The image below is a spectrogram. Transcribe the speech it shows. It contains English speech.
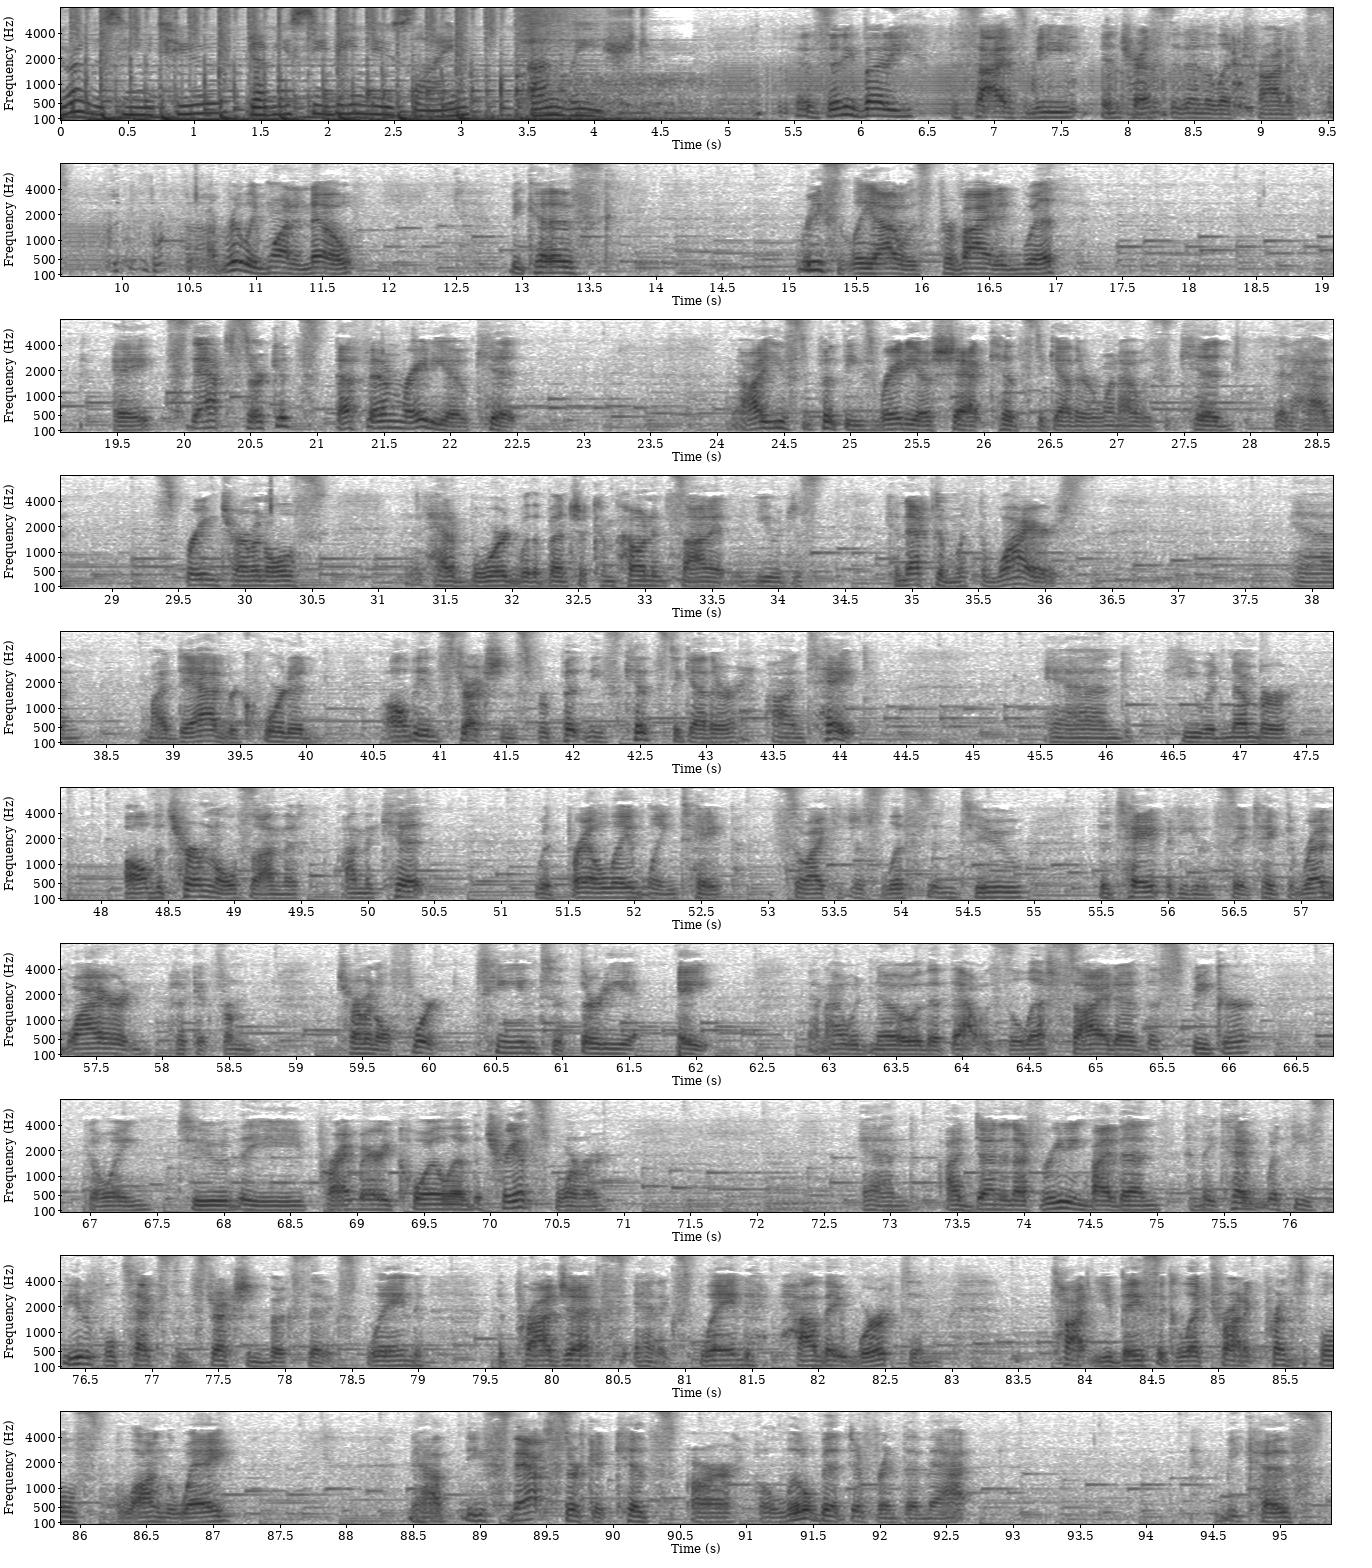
You're listening to WCB Newsline Unleashed. Is anybody besides me interested in electronics? I really want to know because recently I was provided with a Snap Circuits FM radio kit. Now, I used to put these Radio Shack kits together when I was a kid that had spring terminals that had a board with a bunch of components on it and you would just connect them with the wires. And my dad recorded all the instructions for putting these kits together on tape. And he would number all the terminals on the on the kit with braille labeling tape so I could just listen to the tape and he would say take the red wire and hook it from terminal 14 to 38 and I would know that that was the left side of the speaker going to the primary coil of the transformer and I'd done enough reading by then, and they came with these beautiful text instruction books that explained the projects and explained how they worked and taught you basic electronic principles along the way. Now, these snap circuit kits are a little bit different than that because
